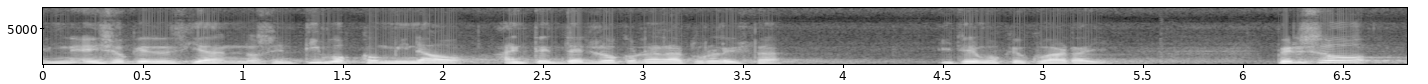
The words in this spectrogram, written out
en eso que decían, nos sentimos combinados a entenderlo con la naturaleza y tenemos que jugar ahí. Pero eso,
